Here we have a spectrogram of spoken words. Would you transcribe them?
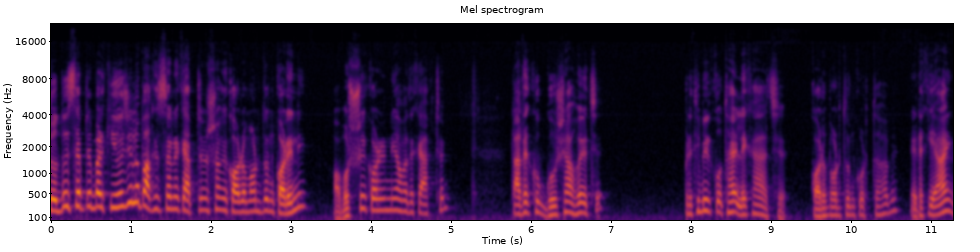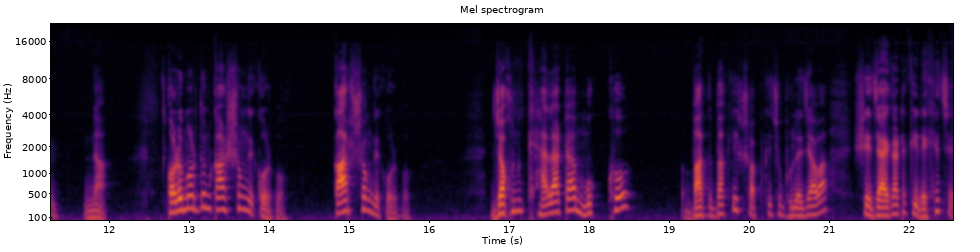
চোদ্দোই সেপ্টেম্বর কী হয়েছিল? পাকিস্তানের ক্যাপ্টেনের সঙ্গে করমর্দন করেনি। অবশ্যই করেননি আমাদের ক্যাপ্টেন তাতে খুব ঘোষা হয়েছে। পৃথিবীর কোথায় লেখা আছে, করমর্দন করতে হবে? এটা কি আইন? না। করমর্দন কার সঙ্গে করব? কার সঙ্গে করব? যখন খেলাটা মুখ্য, বাদবাকি সব কিছু ভুলে যাওয়া, সে জায়গাটা কি রেখেছে?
